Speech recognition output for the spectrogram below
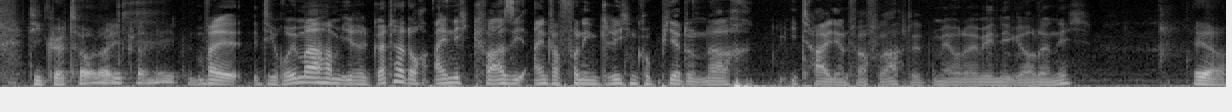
Die Götter oder die Planeten? weil die Römer haben ihre Götter doch eigentlich quasi einfach von den Griechen kopiert und nach Italien verfrachtet, mehr oder weniger, oder nicht? Ja,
